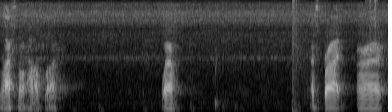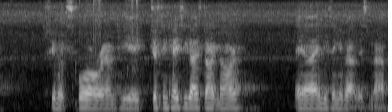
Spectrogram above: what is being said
life's not Half-Life. Wow. That's bright. Alright. Just gonna explore around here. Just in case you guys don't know uh, anything about this map.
